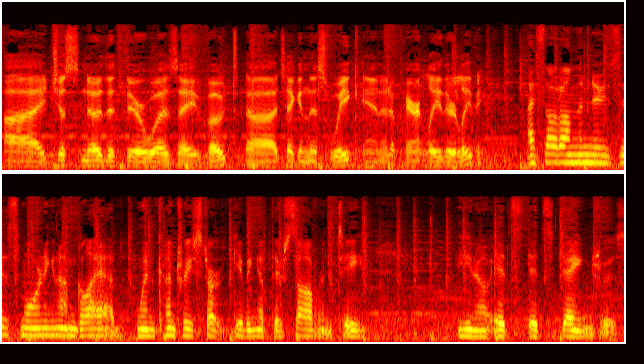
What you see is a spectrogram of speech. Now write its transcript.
I just know that there was a vote uh, taken this week, and it, apparently they're leaving. I saw it on the news this morning, and I'm glad when countries start giving up their sovereignty. You know, it's it's dangerous.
